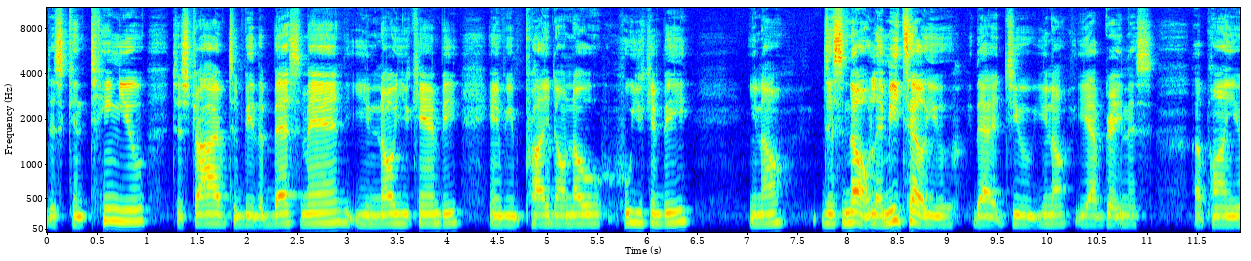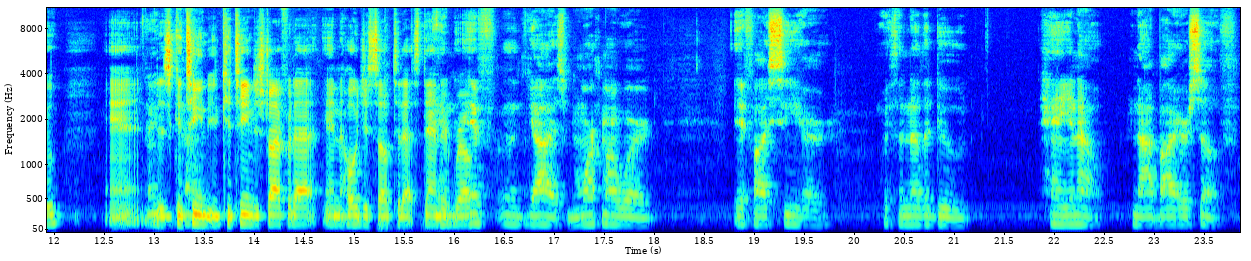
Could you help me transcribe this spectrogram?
just continue to strive to be the best man you know you can be, and if you probably don't know who you can be, you know, just know. Let me tell you that you you know you have greatness upon you, and Thank just continue continue to strive for that and hold yourself to that standard, And bro. If guys, mark my word, if I see her with another dude hanging out, not by herself,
